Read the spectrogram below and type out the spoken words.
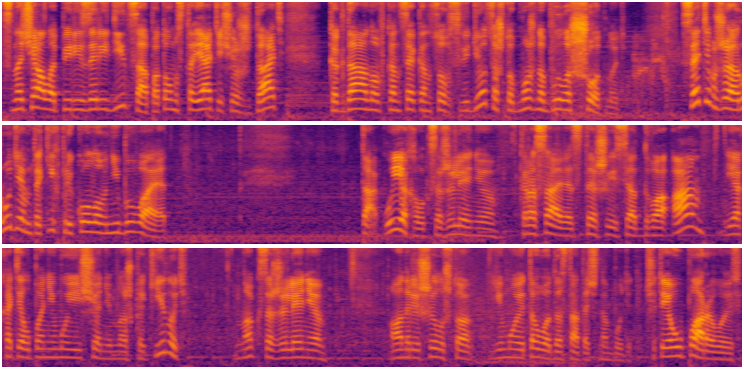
сначала перезарядиться, а потом стоять еще ждать, когда оно в конце концов сведется, чтобы можно было шотнуть. С этим же орудием таких приколов не бывает. Так, уехал, к сожалению, красавец Т-62А. Я хотел по нему еще немножко кинуть, но, к сожалению, он решил, что ему и того достаточно будет. Что-то я упарываюсь.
